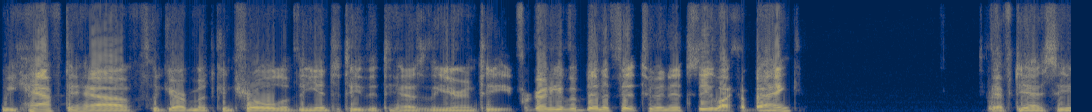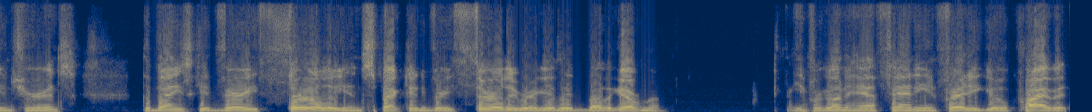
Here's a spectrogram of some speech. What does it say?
we have to have the government control of the entity that has the guarantee. If we're going to give a benefit to an entity like a bank, FDIC insurance, the banks get very thoroughly inspected and very thoroughly regulated by the government. If we're going to have Fannie and Freddie go private,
